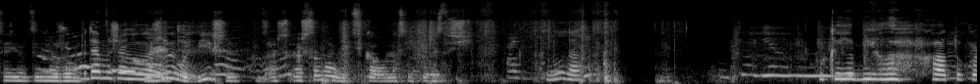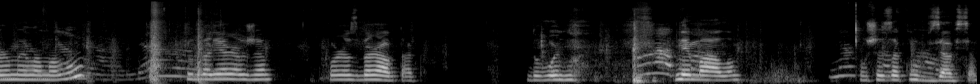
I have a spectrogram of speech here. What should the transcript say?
цим, цим ножом. Будемо вже говорити. Можливо, більше. Аж, аж самому цікаво, наскільки вистачить. Ну так. Да. Поки я бігла в хату, кормила малу, тут Валера вже порозбирав так. Довольно немало. Вже за клуб взявся.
